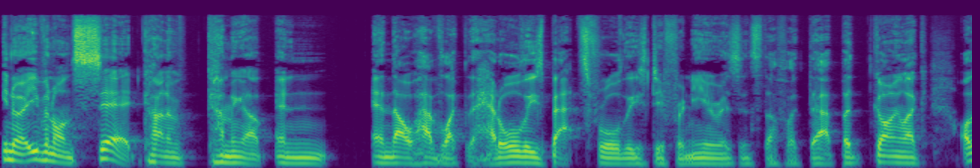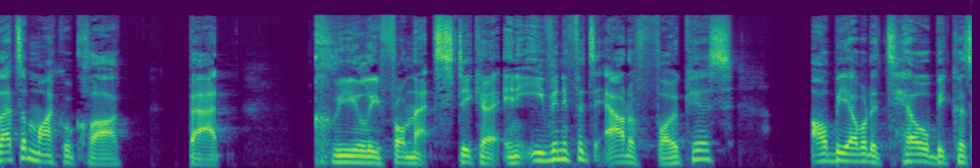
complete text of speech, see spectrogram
you know, even on set, kind of coming up and and they'll have like they had all these bats for all these different eras and stuff like that. But going like, oh, that's a Michael Clarke bat, clearly from that sticker. And even if it's out of focus, I'll be able to tell because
